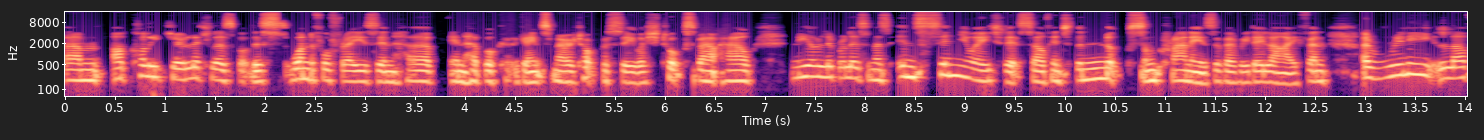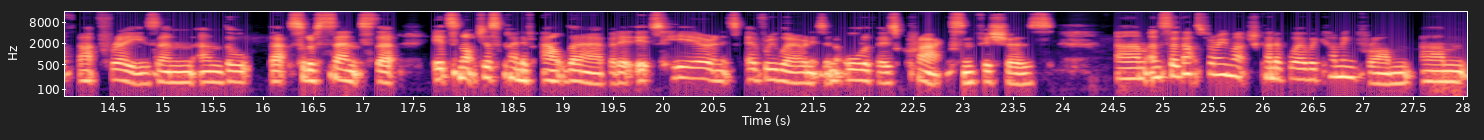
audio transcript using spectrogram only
um, our colleague Jo Littler has got this wonderful phrase in her in her book Against Meritocracy, where she talks about how neoliberalism has insinuated itself into the nooks and crannies of everyday life, and I really love that phrase and and the that sort of sense that it's not just kind of out there, but it, it's here and it's everywhere and it's in all of those cracks and fissures. Um, and so that's very much kind of where we're coming from. Um,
